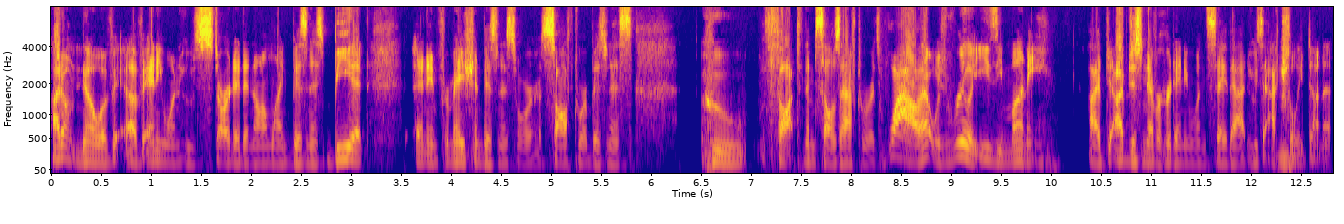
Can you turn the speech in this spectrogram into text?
I don't know of of anyone who's started an online business, be it an information business or a software business, who thought to themselves afterwards, "Wow, that was really easy money." I've, I've just never heard anyone say that who's actually done it.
